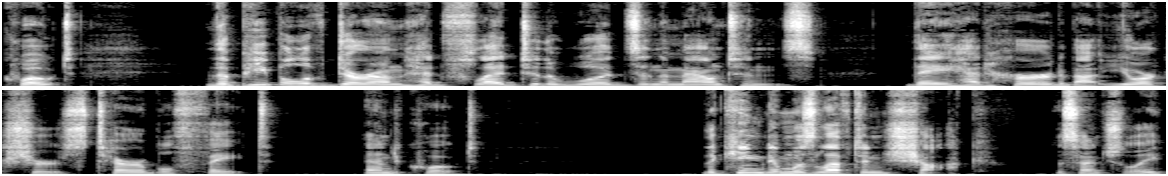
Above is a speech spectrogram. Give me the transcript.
quote, The people of Durham had fled to the woods and the mountains. They had heard about Yorkshire's terrible fate. End quote. The kingdom was left in shock, essentially,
